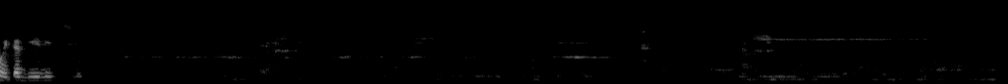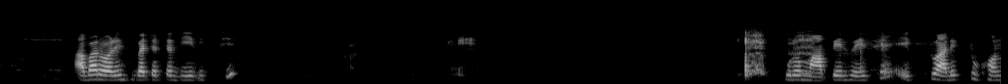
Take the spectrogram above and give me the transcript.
ওইটা দিয়ে দিচ্ছি। আবার অরেঞ্জ ব্যাটারটা দিয়ে দিচ্ছি। পুরো মাপের হয়েছে। একটু আরেকটু ঘন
